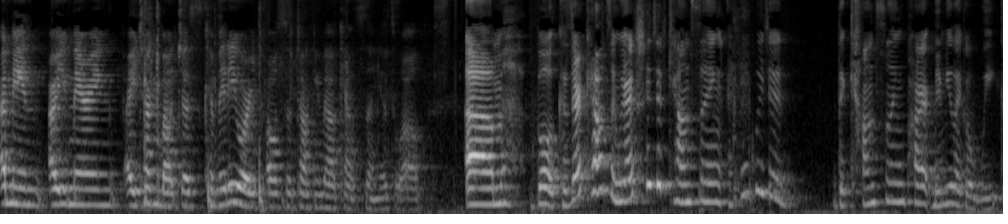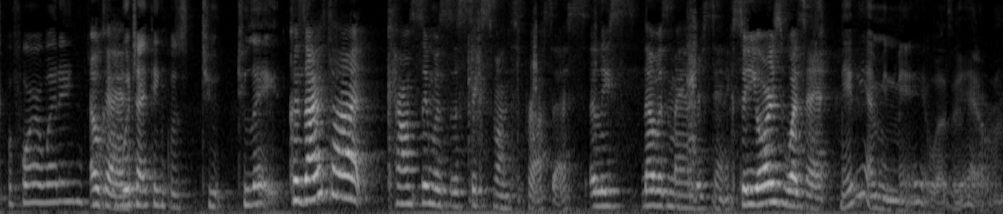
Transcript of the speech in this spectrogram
I mean, are you marrying? Are you talking about just committee, or are you also talking about counseling as well? Um, both because they're counseling. We actually did counseling. I think we did the counseling part maybe like a week before our wedding. Okay. Which I think was too too late. Because I thought counseling was a six month process. At least that was my understanding. So yours wasn't. Maybe I mean maybe it wasn't. I don't remember.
